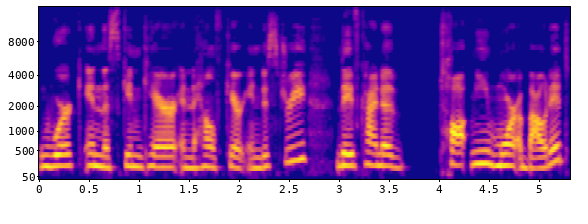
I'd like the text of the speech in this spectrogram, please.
work in the skincare and healthcare industry. They've kind of taught me more about it.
